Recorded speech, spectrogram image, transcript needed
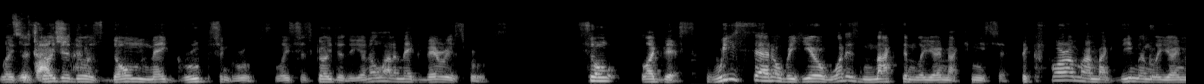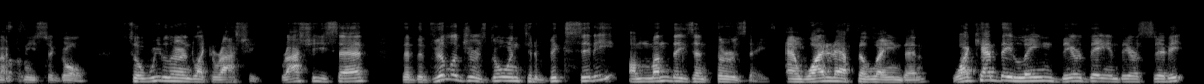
do? Loisis to do is don't make groups and groups. Loisis to do. You're not allowed to make various groups. So like this. We said over here, what is Makdim Liyom Knisa? The Kfarim are Makdimim Liyom Knisa goal. So we learned like Rashi. Rashi said that the villagers go into the big city on Mondays and Thursdays. And why did they have to lane then? Why can't they lane their day in their city?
